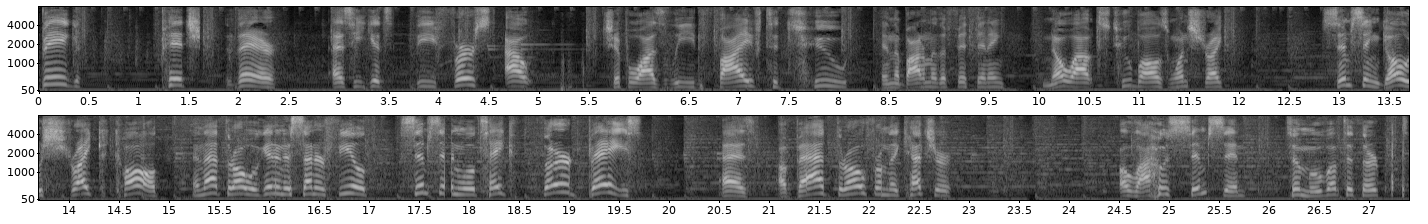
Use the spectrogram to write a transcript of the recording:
Big pitch there as he gets the first out. Chippewas lead five to two in the bottom of the fifth inning. No outs, two balls, one strike. Simpson goes, strike called, and that throw will get into center field. Simpson will take third base as a bad throw from the catcher allows Simpson to move up to third base.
